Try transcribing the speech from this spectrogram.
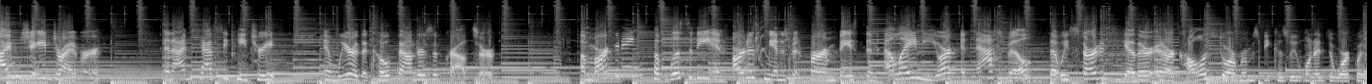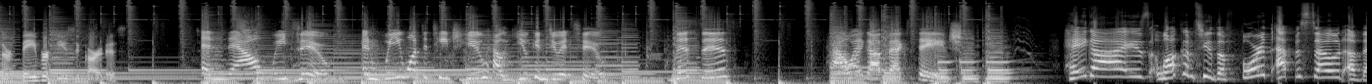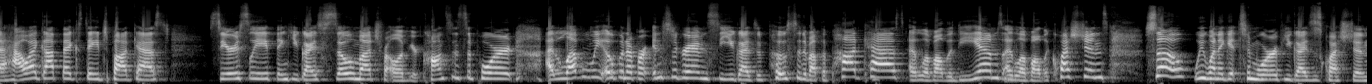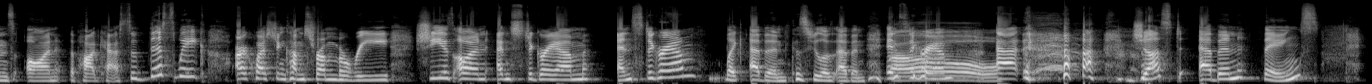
I'm Jade Driver. And I'm Cassie Petrie, and we are the co founders of CrowdSurf, a marketing, publicity, and artist management firm based in LA, New York, and Nashville that we started together in our college dorm rooms because we wanted to work with our favorite music artists. And now we do. And we want to teach you how you can do it too. This is How I Got Backstage. Hey guys, welcome to the fourth episode of the How I Got Backstage podcast. Seriously, thank you guys so much for all of your constant support. I love when we open up our Instagram and see you guys have posted about the podcast. I love all the DMs. I love all the questions. So, we want to get to more of you guys' questions on the podcast. So, this week, our question comes from Marie. She is on Instagram Instagram, like Eben, because she loves Eben. Instagram Oh. at just Eben Things.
